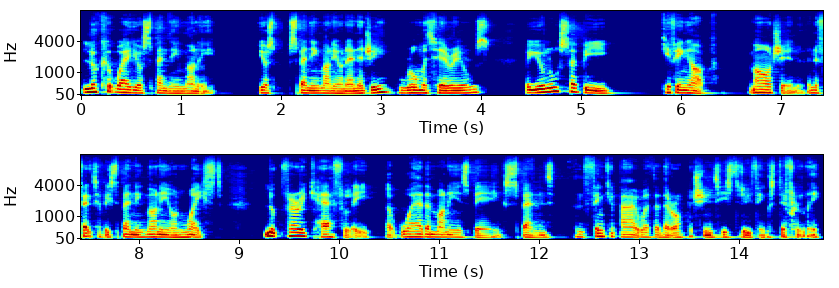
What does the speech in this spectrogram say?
Look at where you're spending money. You're spending money on energy, raw materials, but you'll also be giving up margin and effectively spending money on waste. Look very carefully at where the money is being spent and think about whether there are opportunities to do things differently.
